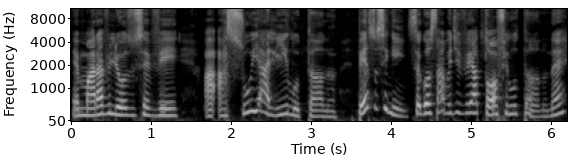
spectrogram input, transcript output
É, é maravilhoso você ver A, a Su e a Ali lutando. Pensa o seguinte: você gostava de ver a Toff lutando, né?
